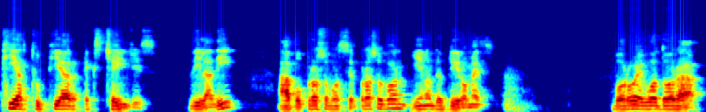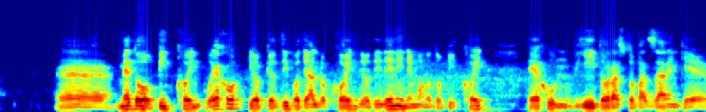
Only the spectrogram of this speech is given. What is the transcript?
peer-to-peer exchanges. Δηλαδή, από πρόσωπο σε πρόσωπο γίνονται πληρωμές. Μπορώ εγώ τώρα ε, με το bitcoin που έχω ή οποιοδήποτε άλλο coin, διότι δεν είναι μόνο το bitcoin, έχουν βγει τώρα στο παζάρι και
